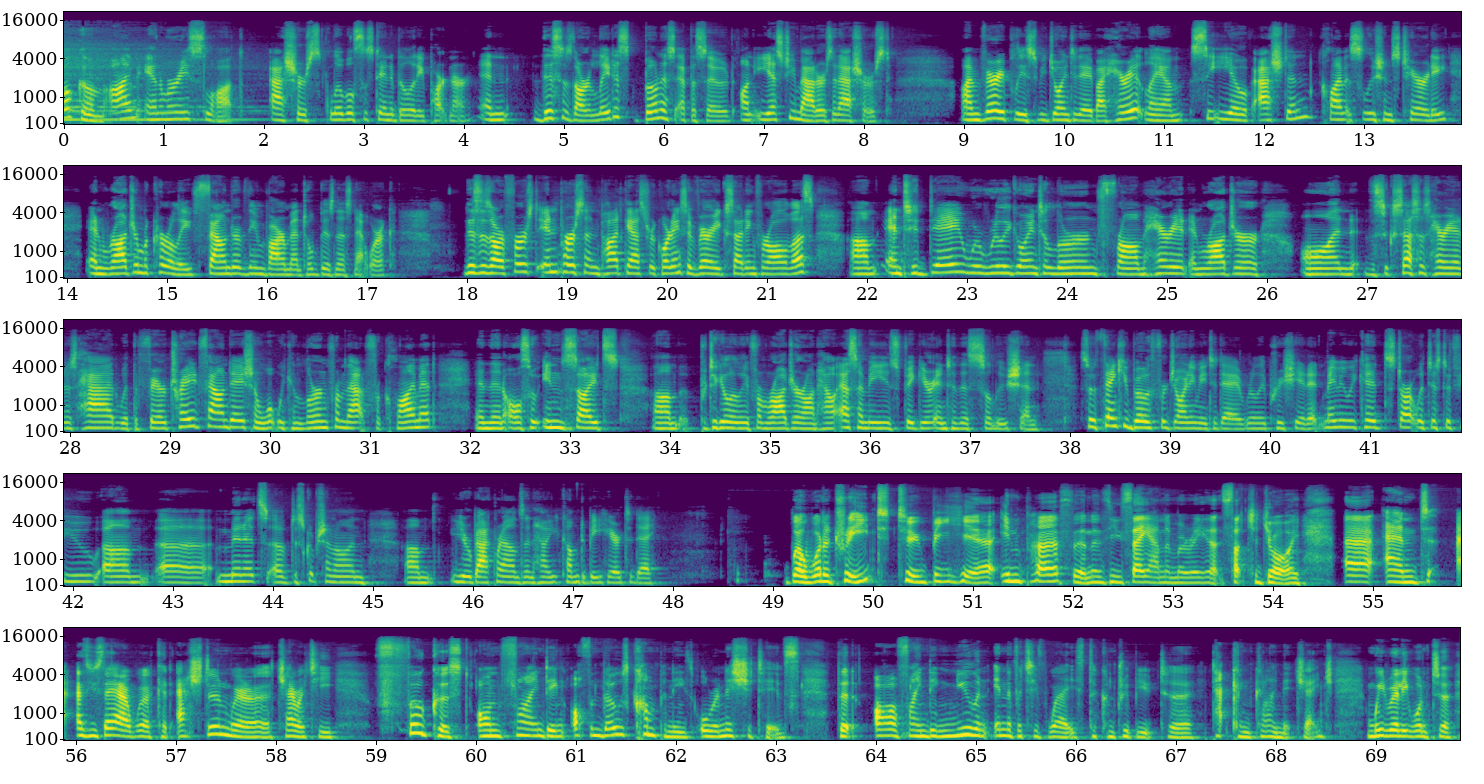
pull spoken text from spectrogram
Welcome. I'm Anna Marie Slot, Ashurst's Global Sustainability Partner, and this is our latest bonus episode on ESG matters at Ashurst. I'm very pleased to be joined today by Harriet Lamb, CEO of Ashden Climate Solutions Charity, and Roger McCurley, founder of the Environmental Business Network. This is our first in person podcast recording, so very exciting for all of us. Um, and today we're really going to learn from Harriet and Roger on the successes Harriet has had with the Fairtrade Foundation, what we can learn from that for climate, and then also insights, um, particularly from Roger, on how SMEs figure into this solution. So thank you both for joining me today. I really appreciate it. Maybe we could start with just a few um, uh, minutes of description on um, your backgrounds and how you come to be here today. Well, what a treat to be here in person, as you say, Anna Marie. That's such a joy. Uh, and as you say, I work at Ashden. We're a charity focused on finding often those companies or initiatives that are finding new and innovative ways to contribute to tackling climate change. And we really want to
